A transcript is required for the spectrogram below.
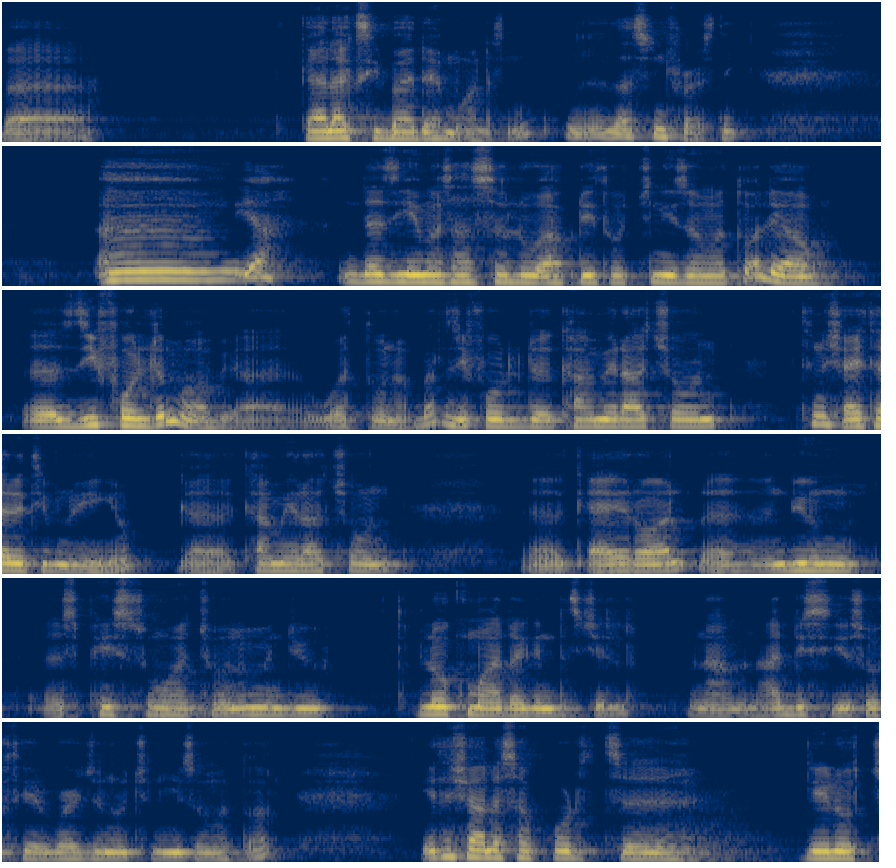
በ Galaxy Buds ማለት ነው። that's interesting yeah እንደዚህ የመሳሰሉ update ኦችን ይዘው መጥቷል ያው Z Fold ም ወጥቶ ነበር። Z Fold ካሜራቸውን ትንሽ iterative ነው ይኛው ካሜራቸውን ቀያይረዋል እንዲሁም space zoom ኣቸውንም እንዲሁ lock ማድረግ እንድትችል ምናምን አዲስ የ software version ኦችን ይዘው መጥተዋል። የተሻለ support ሌሎች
